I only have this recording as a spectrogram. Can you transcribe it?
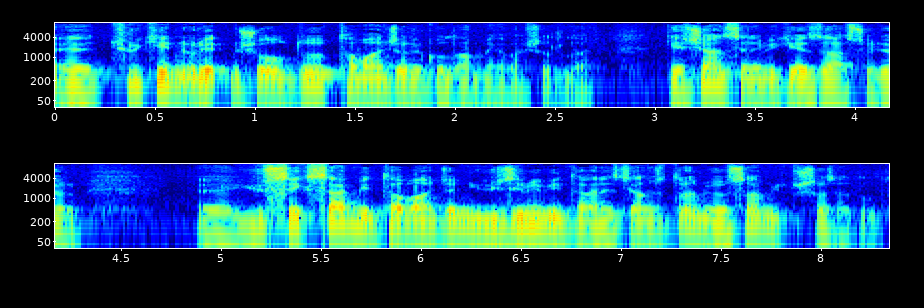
e, Türkiye'nin üretmiş olduğu tabancaları kullanmaya başladılar. Geçen sene bir kez daha söylüyorum. E, 180 bin tabancanın 120 bin tanesi yanlış hatırlamıyorsam yurt dışına satıldı.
